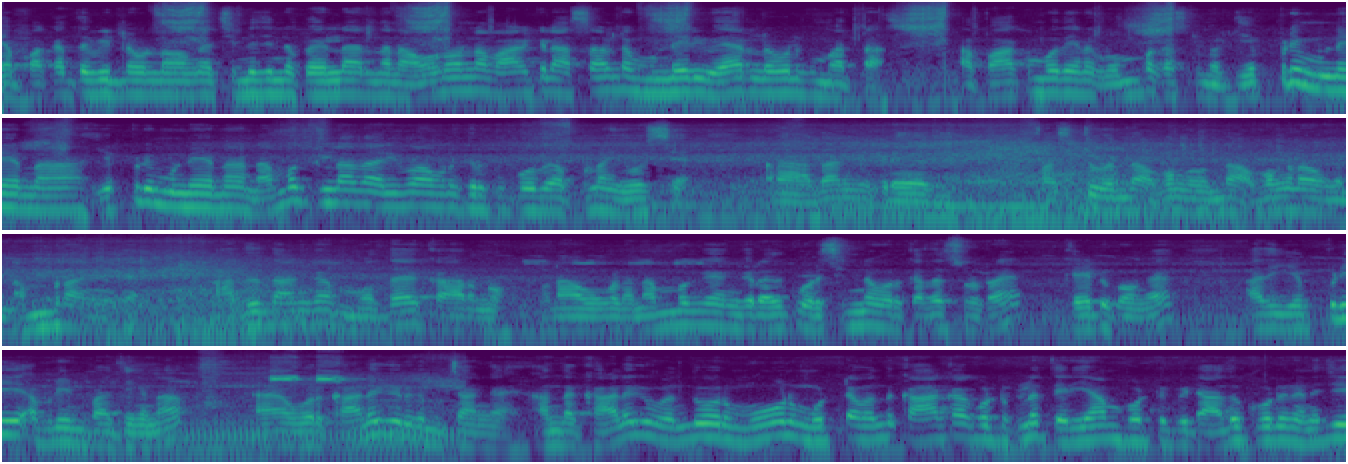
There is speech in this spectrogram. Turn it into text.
என் பக்கத்து வீட்டில் உள்ளவங்க சின்ன சின்ன பையன்லாம் இருந்தானே அவனும் வாழ்க்கையில் அசால்ட்டாக முன்னேறி வேறு லெவலுக்கு மாட்டான். அதை பார்க்கும்போது எனக்கு ரொம்ப கஷ்டமாக இருக்குது எப்படி முன்னேறினா எப்படி முன்னேறினா நமக்கு இல்லாத அறிவு அவனுக்கு இருக்க போகுது அப்படிலாம் யோசித்தேன் ஆனால் அதாங்க கிடையாது. ஃபஸ்ட்டு வந்து அவங்க வந்து அவங்கள அவங்க நம்புகிறாங்கங்க அதுதாங்க முத காரணம். நான் அவங்கள நம்புங்கங்கிறதுக்கு ஒரு சின்ன ஒரு கதை சொல்கிறேன் கேட்டுக்கோங்க. அது எப்படி அப்படின்னு பார்த்தீங்கன்னா ஒரு கழுகு இருந்துச்சாங்க. அந்த கழுகு வந்து ஒரு மூணு முட்டை வந்து காக்கா கூட்டுக்குள்ளே தெரியாமல் போட்டு போயிட்டு அது கூட நினச்சி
